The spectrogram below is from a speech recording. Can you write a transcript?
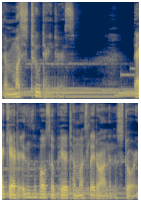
They're much too dangerous. That character isn't supposed to appear till much later on in the story,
